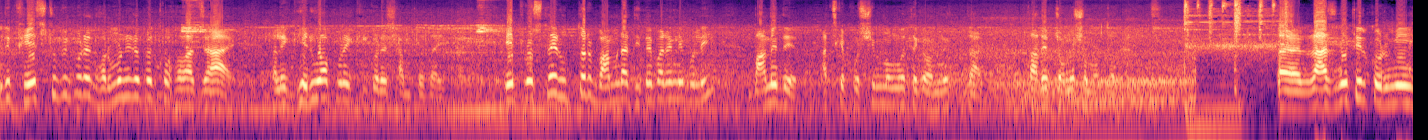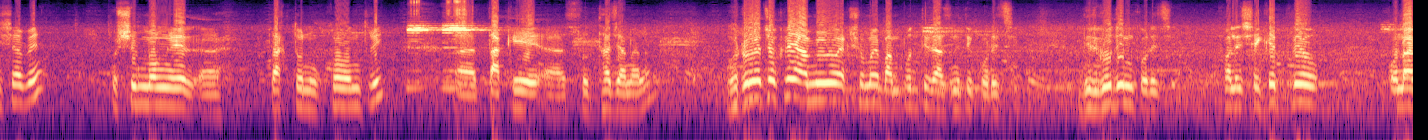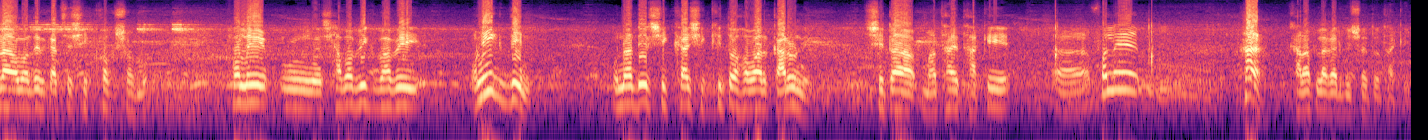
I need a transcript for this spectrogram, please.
যদি ফেস টুপি পরে ধর্মনিরপেক্ষ হওয়া যায়, তাহলে গেরুয়া পরে কি করে সাম্প্রদায়িক এই প্রশ্নের উত্তর বামরা দিতে পারেনি বলেই বামেদের, আজকে পশ্চিমবঙ্গ থেকে অনেক তার তাদের জনসমর্থন রাজনীতির কর্মী হিসাবে পশ্চিমবঙ্গের প্রাক্তন মুখ্যমন্ত্রী তাকে শ্রদ্ধা জানালাম। ঘটনাচক্রে আমিও একসময় বামপন্থী রাজনীতি করেছি, দীর্ঘদিন করেছি, ফলে সেক্ষেত্রেও ওনারা আমাদের কাছে শিক্ষক সম ফলে স্বাভাবিকভাবেই অনেক দিন ওনাদের শিক্ষায় শিক্ষিত হওয়ার কারণে সেটা মাথায় থাকে ফলে হ্যাঁ খারাপ লাগার বিষয় তো থাকে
